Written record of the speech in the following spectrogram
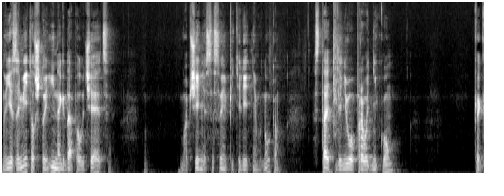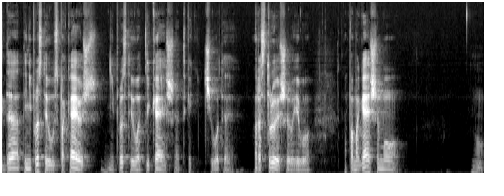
но я заметил, что иногда получается – в общении со своим пятилетним внуком, стать для него проводником, когда ты не просто его успокаиваешь, не просто его отвлекаешь от чего-то расстроившего его, а помогаешь ему ну,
